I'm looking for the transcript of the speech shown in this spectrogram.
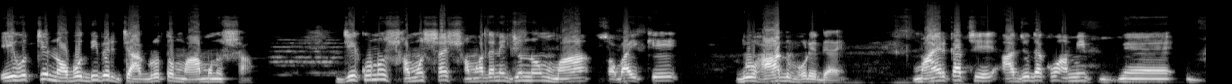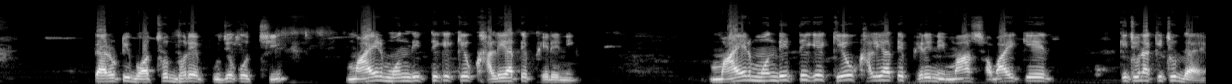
এই হচ্ছে নবদ্বীপের জাগ্রত মা মনসা। যে কোনো সমস্যার সমাধানের জন্য মা সবাইকে দু হাত ভরে দেয়। মায়ের কাছে আজও দেখো আমি তেরোটি বছর ধরে পুজো করছি। মায়ের মন্দির থেকে কেউ খালি হাতে ফেরেনি। মায়ের মন্দির থেকে কেউ খালি হাতে ফেরেনি। মা সবাইকে কিছু না কিছু দেয়।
